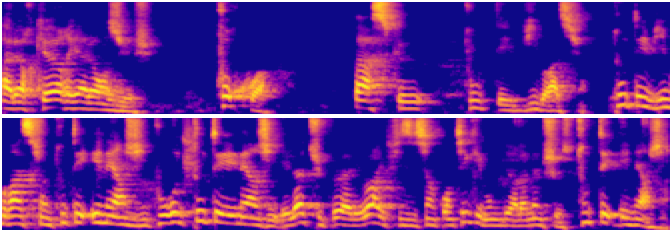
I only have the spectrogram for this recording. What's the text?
à leur cœur et à leurs yeux. Pourquoi? Parce que tout est vibration. Tout est vibration, tout est énergie. Pour eux, tout est énergie. Et là, tu peux aller voir les physiciens quantiques, ils vont te dire la même chose. Tout est énergie.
